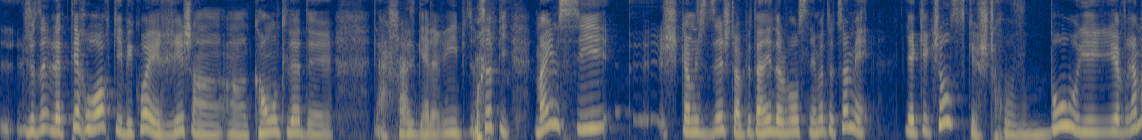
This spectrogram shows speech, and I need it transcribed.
Je veux dire, le terroir québécois est riche en, en contes là, de la chasse-galerie puis tout ça. Puis même si, euh, je- comme je disais, je suis un peu tannée de le voir au cinéma, tout ça, mais il y a quelque chose que je trouve beau. Il y a, il y a vraiment.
